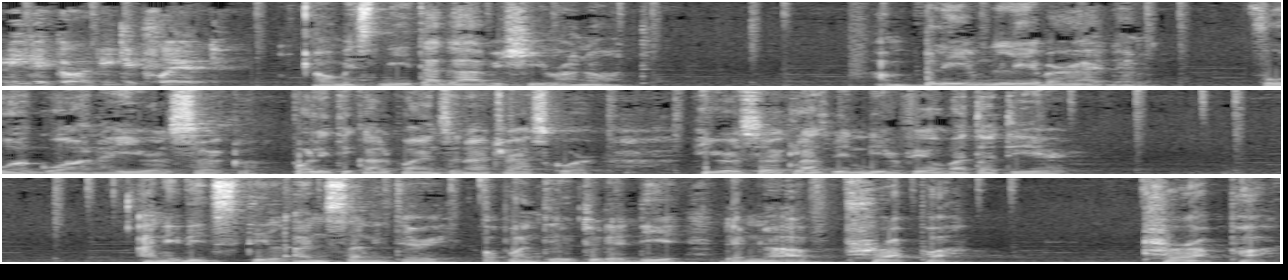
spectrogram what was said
Neita Garvey declared. Now Miss Neita Garvey, she run out and blame the Labour right them for what go on a Hero Circle. Political points in our try score. Hero Circle has been there for over 30 years. And it is still unsanitary up until to the day them not have proper, proper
